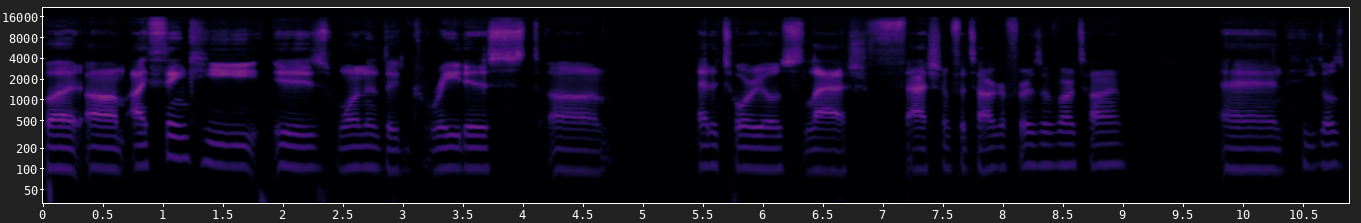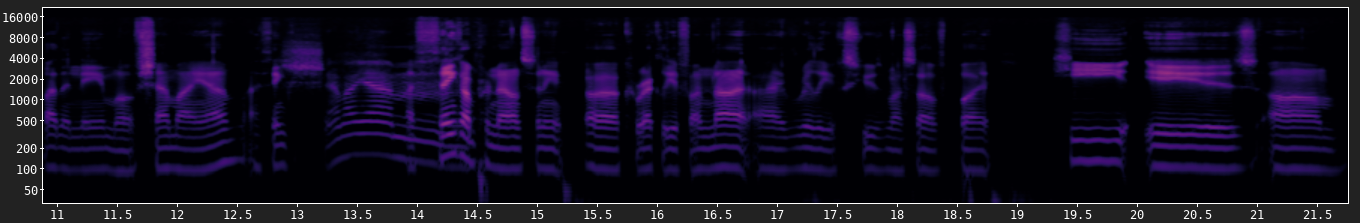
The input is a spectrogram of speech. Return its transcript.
but um. I think he is one of the greatest um, editorial slash fashion photographers of our time, and he goes by the name of Shamayam. I think Shamayam. I think I'm pronouncing it uh, correctly. If I'm not, I really excuse myself. But he is um,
